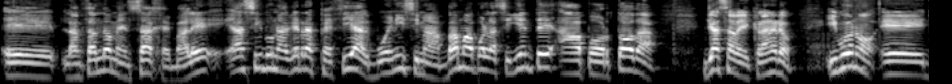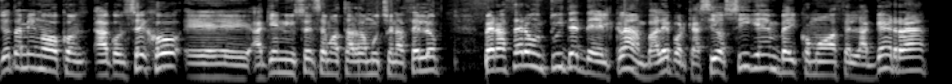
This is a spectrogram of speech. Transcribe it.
eh, lanzando mensajes, ¿vale? Ha sido una guerra especial, buenísima. Vamos a por la siguiente, a por todas. Ya sabéis, clanero. Y bueno, eh, yo también os aconsejo, eh, aquí en Newsense hemos tardado mucho en hacerlo, pero haceros un Twitter del clan, ¿vale? Porque así os siguen, veis cómo hacen las guerras,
